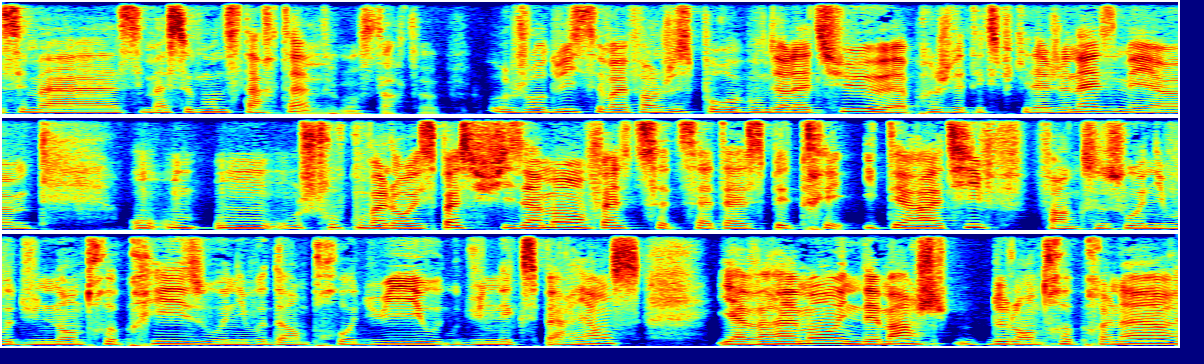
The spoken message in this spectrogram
c'est ma, c'est ma seconde start-up. seconde start-up. Aujourd'hui, c'est vrai, enfin, juste pour rebondir là-dessus, et après, je vais t'expliquer la genèse, mais on, je trouve qu'on valorise pas suffisamment, en fait, cet, cet aspect très itératif, enfin, que ce soit au niveau d'une entreprise ou au niveau d'un produit ou d'une expérience. Il y a vraiment une démarche de l'entrepreneur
